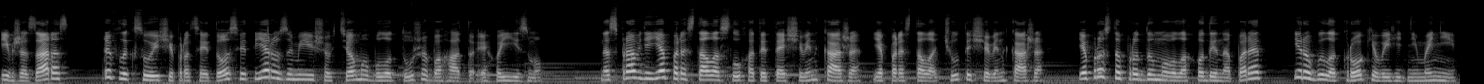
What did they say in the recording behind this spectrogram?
І вже зараз, рефлексуючи про цей досвід, я розумію, що в цьому було дуже багато егоїзму. Насправді я перестала слухати те, що він каже, я перестала чути, що він каже. Я просто продумувала ходи наперед і робила кроки вигідні мені.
